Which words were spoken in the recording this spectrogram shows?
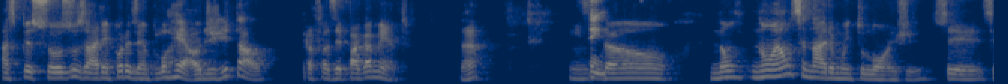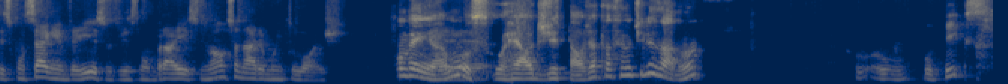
as pessoas usarem, por exemplo, o real digital para fazer pagamento, né? Então, não, não é um cenário muito longe. Vocês conseguem ver isso, vislumbrar isso? Não é um cenário muito longe. Convenhamos, é... o real digital já está sendo utilizado, não é? O, o, o, Pix?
